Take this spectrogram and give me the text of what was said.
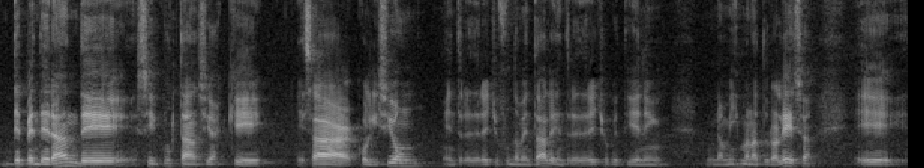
Dependerán de circunstancias que esa colisión entre derechos fundamentales, entre derechos que tienen una misma naturaleza, eh,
